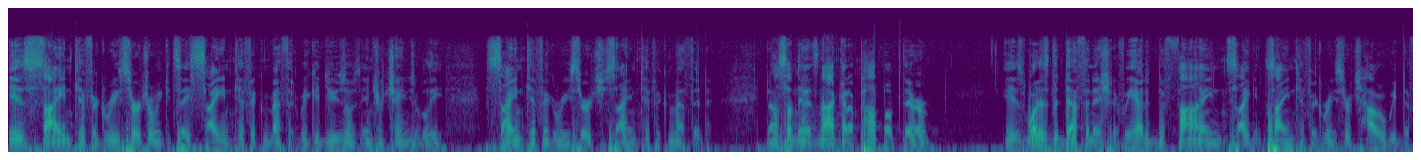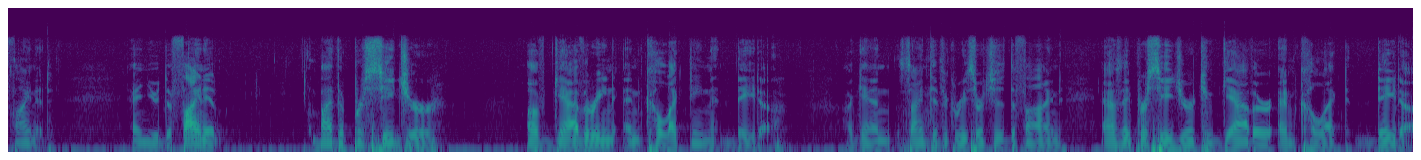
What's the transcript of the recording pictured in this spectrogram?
is scientific research, or we could say scientific method. We could use those interchangeably scientific research, scientific method. Now, something that's not going to pop up there is what is the definition? If we had to define sci scientific research, how would we define it? And you define it by the procedure of gathering and collecting data. Again, scientific research is defined as a procedure to gather and collect data.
